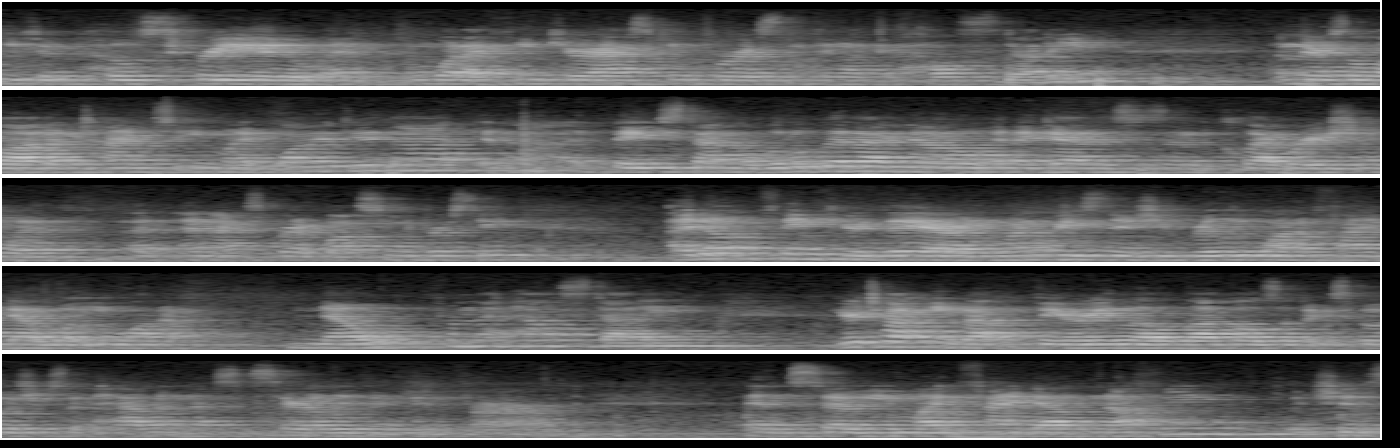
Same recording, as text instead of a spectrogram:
we could post for you, and what I think you're asking for is something like a health study. And there's a lot of times that you might want to do that, and uh, based on the little bit I know, and again, this is in collaboration with an expert at Boston University, I don't think you're there, and one reason is you really want to find out what you want to know from that health study. You're talking about very low levels of exposures that haven't necessarily been. And so you might find out nothing, which is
